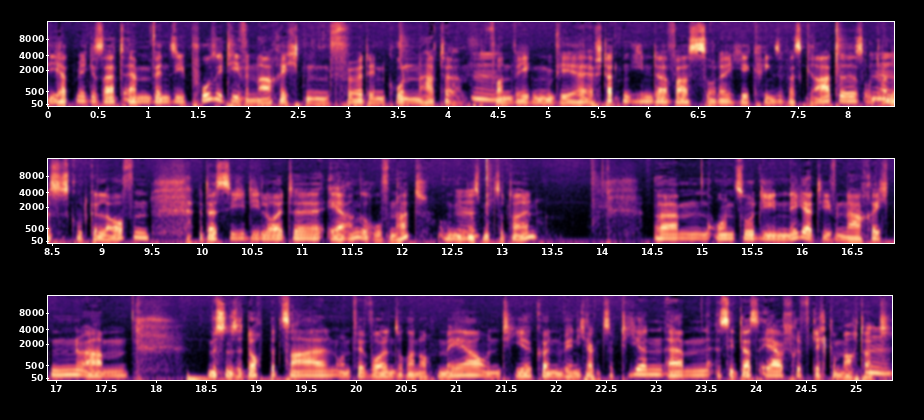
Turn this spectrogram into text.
Die hat mir gesagt, ähm, wenn sie positive Nachrichten für den Kunden hatte, mhm. von wegen, wir erstatten ihnen da was oder hier kriegen sie was gratis und mhm. alles ist gut gelaufen, dass sie die Leute eher angerufen hat, um mhm. ihnen das mitzuteilen. Ähm, und so die negativen Nachrichten, ähm, müssen sie doch bezahlen und wir wollen sogar noch mehr und hier können wir nicht akzeptieren, ähm, sie das eher schriftlich gemacht hat. Hm.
